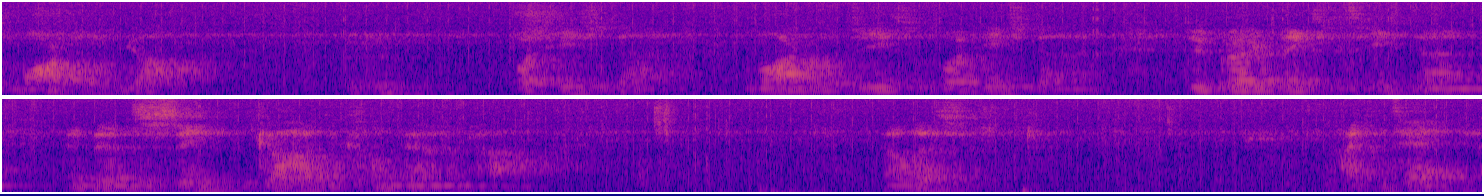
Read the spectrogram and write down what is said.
to marvel at God, what He's done. Marvel at Jesus, what He's done. Do greater things as He's done. And then seek God to come down in power. Now listen. I can tell you.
